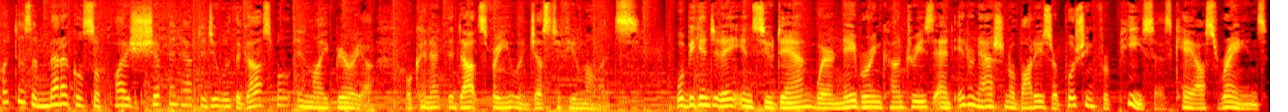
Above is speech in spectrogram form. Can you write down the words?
what does a medical supply shipment have to do with the gospel in Liberia? We'll connect the dots for you in just a few moments. We'll begin today in Sudan, where neighboring countries and international bodies are pushing for peace as chaos reigns.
